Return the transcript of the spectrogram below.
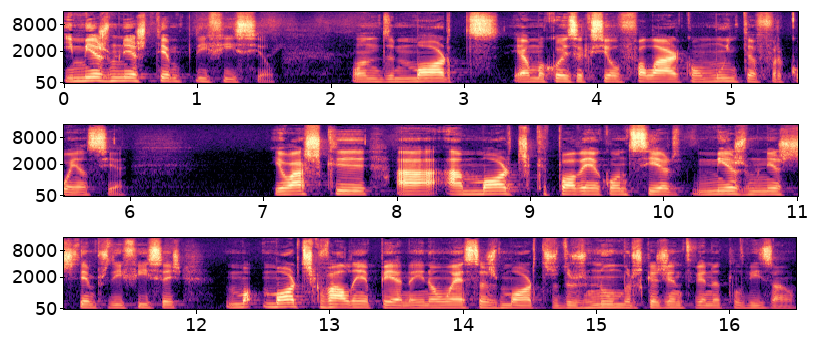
E mesmo neste tempo difícil, onde morte é uma coisa que se ouve falar com muita frequência, eu acho que há, há mortes que podem acontecer mesmo nestes tempos difíceis, mortes que valem a pena e não essas mortes dos números que a gente vê na televisão.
